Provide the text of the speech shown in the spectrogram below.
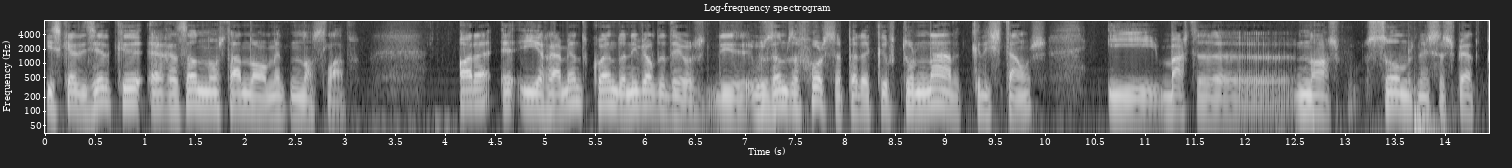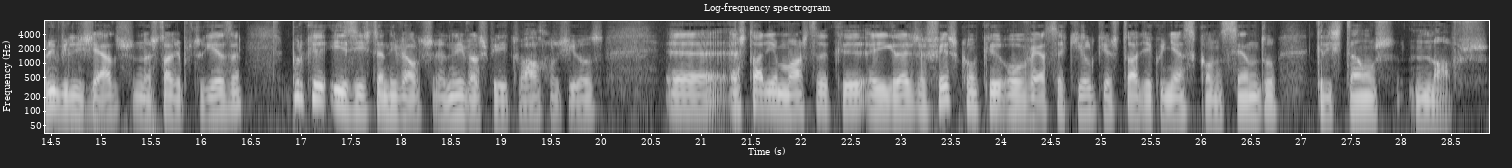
isso quer dizer que a razão não está normalmente do nosso lado. Ora, eh, e realmente quando a nível de Deus diz, usamos a força para que tornar cristãos, e basta eh, nós somos neste aspecto privilegiados na história portuguesa, porque existe a nível, a nível espiritual, religioso, a história mostra que a Igreja fez com que houvesse aquilo que a história conhece como sendo cristãos novos.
